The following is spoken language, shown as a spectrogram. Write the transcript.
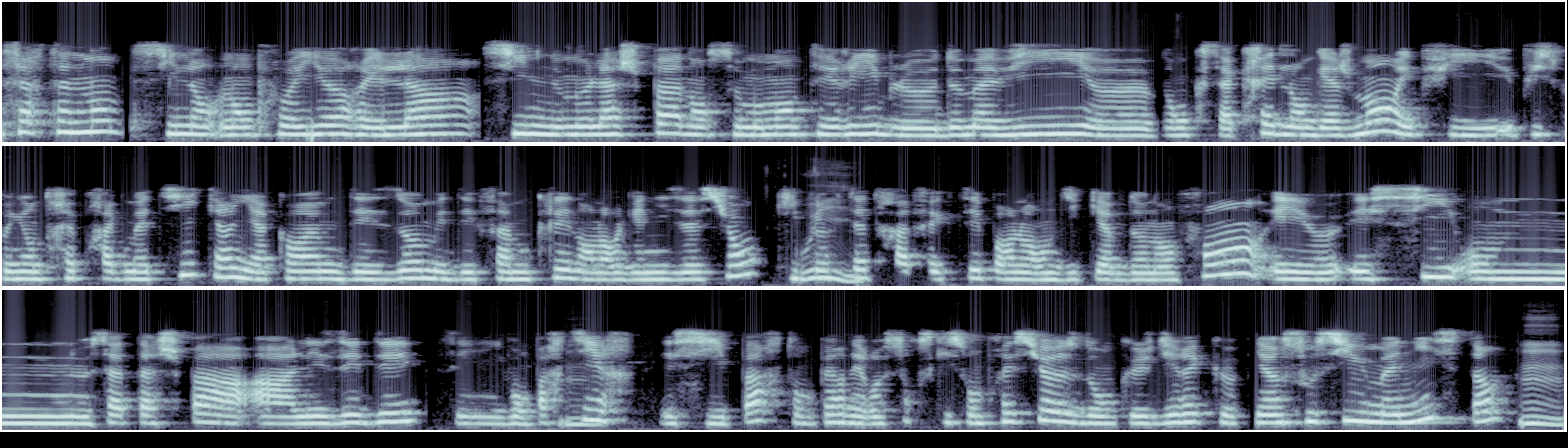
Certainement, si l'employeur et là, s'il ne me lâche pas dans ce moment terrible de ma vie, euh, donc ça crée de l'engagement. Et puis, et puis soyons très pragmatiques, hein, il y a quand même des hommes et des femmes clés dans l'organisation qui peuvent être affectés par le handicap d'un enfant. Et, euh, et, si on ne s'attache pas à les aider, ils vont partir. Mm. Et s'ils partent, on perd des ressources qui sont précieuses. Donc je dirais qu'il y a un souci humaniste. Hein. Mm.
